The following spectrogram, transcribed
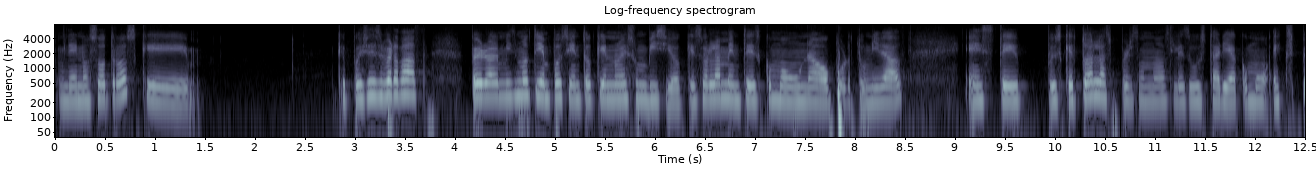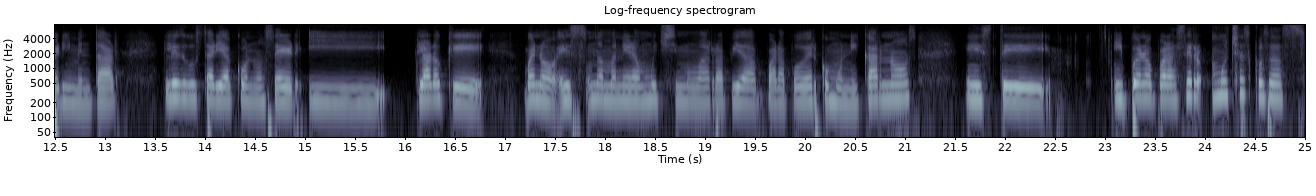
de nosotros que, que pues es verdad, pero al mismo tiempo siento que no es un vicio, que solamente es como una oportunidad, este, pues que todas las personas les gustaría como experimentar, les gustaría conocer y claro que, bueno, es una manera muchísimo más rápida para poder comunicarnos, este, y bueno, para hacer muchas cosas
